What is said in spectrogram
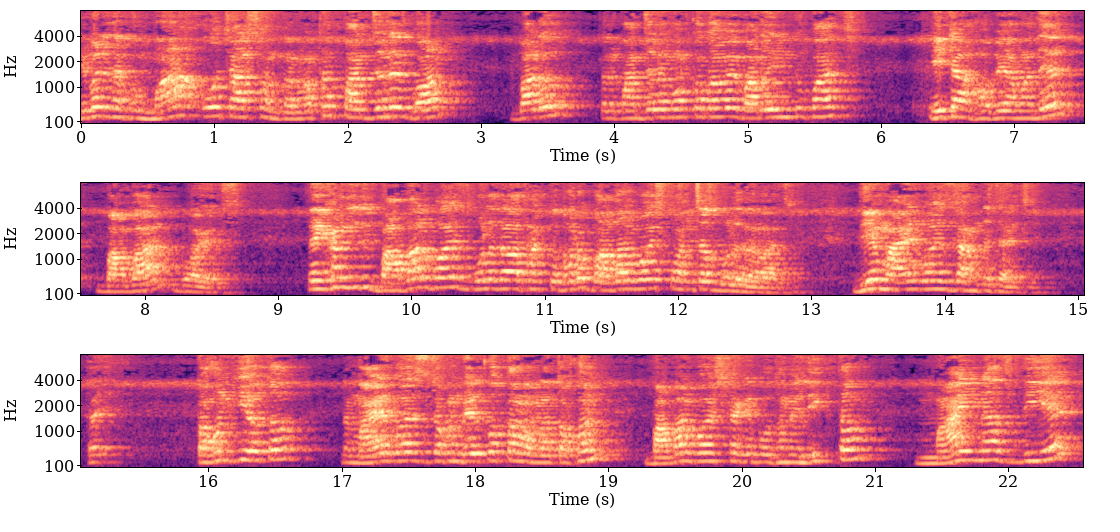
এবারে দেখো, মা ও চার সন্তান, অর্থাৎ পাঁচজনের গড় বারো। তাহলে পাঁচজনের মোট কত হবে? বারো ইন্টু পাঁচ। এটা হবে আমাদের বাবার বয়স। তো এখানে যদি বাবার বয়স বলে দেওয়া থাকতো, ধরো বাবার বয়স পঞ্চাশ বলে দেওয়া আছে। দিয়ে মায়ের বয়স জানতে চাইছে। তখন কি হতো? মায়ের বয়স যখন বের করতাম আমরা তখন, বাবার বয়সটাকে প্রথমে লিখতাম, মাইনাস দিয়ে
